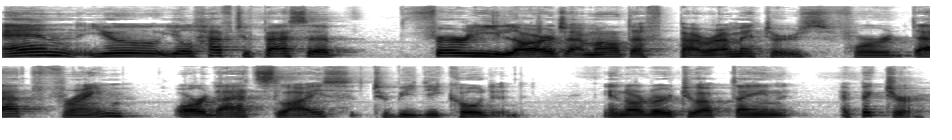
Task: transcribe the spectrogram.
and you, you'll have to pass a fairly large amount of parameters for that frame or that slice to be decoded in order to obtain a picture.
